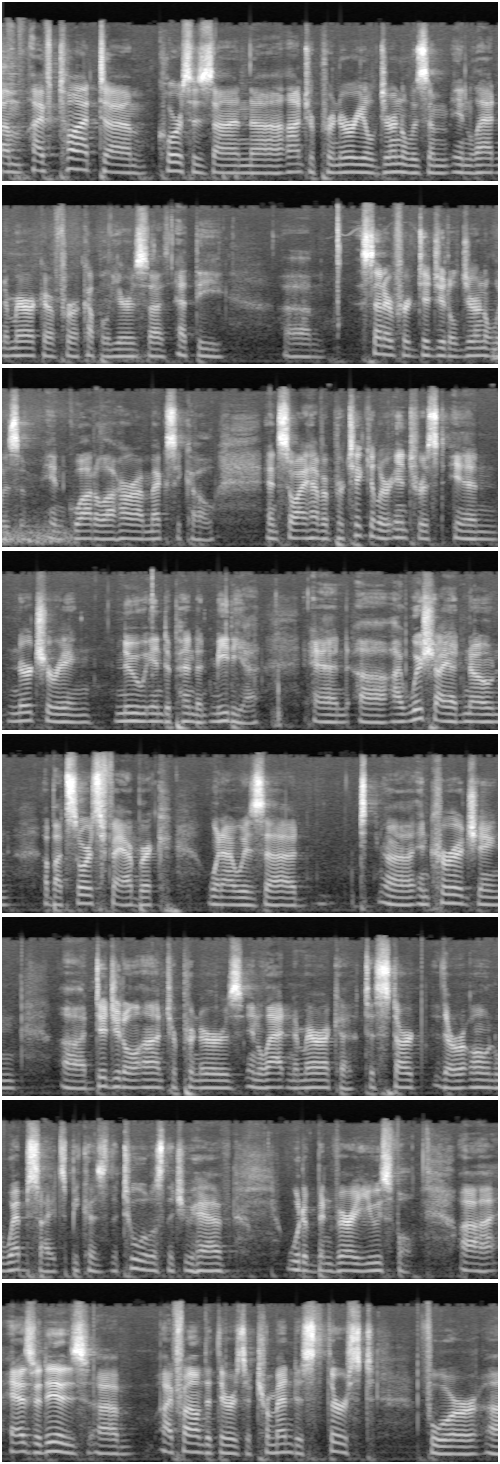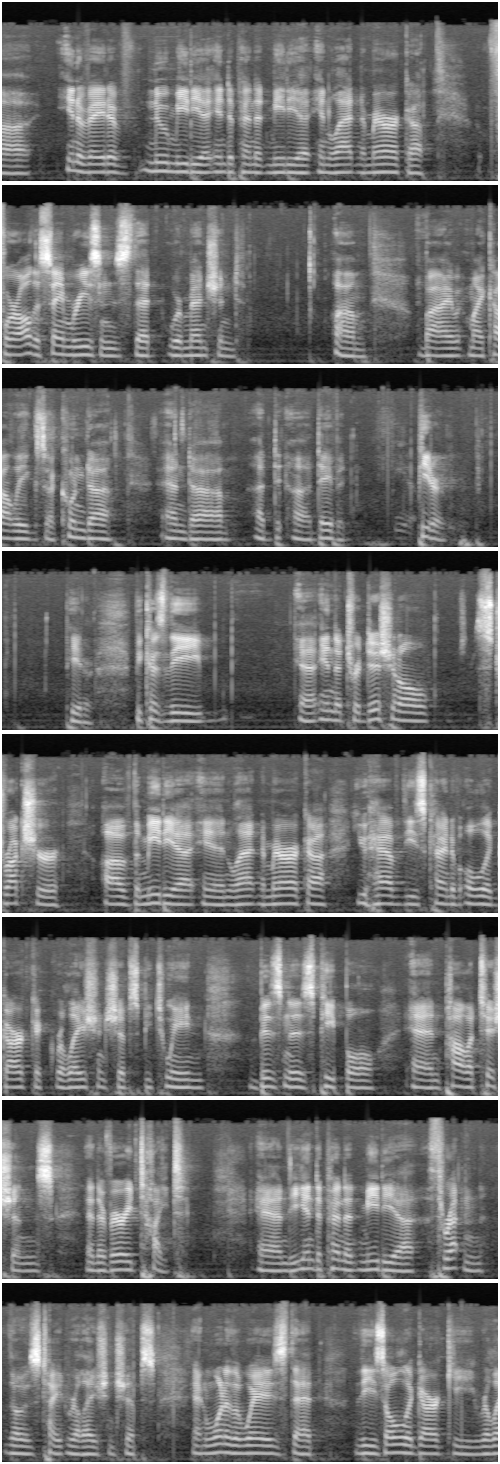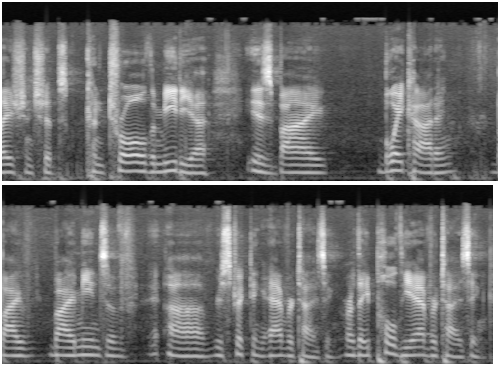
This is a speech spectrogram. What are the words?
Um, I've taught um, courses on uh, entrepreneurial journalism in Latin America for a couple years uh, at the um, Center for Digital Journalism in Guadalajara, Mexico. And so I have a particular interest in nurturing new independent media. And uh, I wish I had known about Sourcefabric when I was uh, uh, encouraging uh, digital entrepreneurs in Latin America to start their own websites because the tools that you have would have been very useful. Uh, as it is, um, I found that there is a tremendous thirst for uh, innovative new media, independent media in Latin America for all the same reasons that were mentioned um, by my colleagues uh, Kunda and uh, uh, uh, David. Peter. Peter. Peter, because the uh, in the traditional structure of the media in Latin America, you have these kind of oligarchic relationships between business people and politicians, and they're very tight. And the independent media threaten those tight relationships. And one of the ways that these oligarchy relationships control the media is by boycotting, by, by means of uh, restricting advertising, or they pull the advertising.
